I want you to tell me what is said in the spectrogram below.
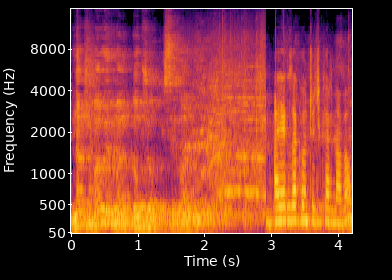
nasz Bauerwald dobrze opisywali. A jak zakończyć karnawał?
